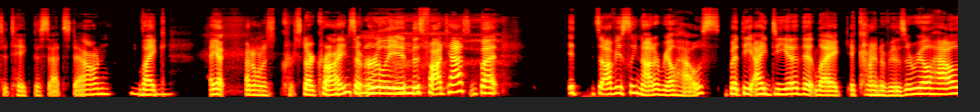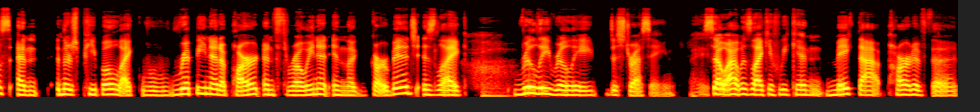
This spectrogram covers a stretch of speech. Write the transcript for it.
to take the sets down. Like, I I don't want to cr- start crying so No. early in this podcast, but it, it's obviously not a real house. But the idea that like it kind of is a real house, and and there's people like ripping it apart and throwing it in the garbage is like really, really distressing. Right. So I was like, if we can make that part of the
